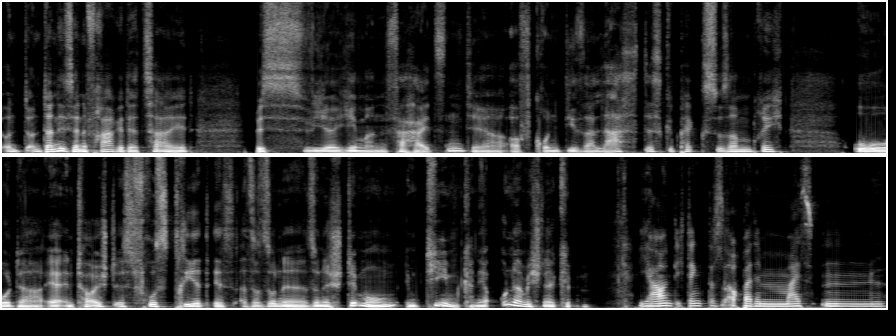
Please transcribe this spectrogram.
und, und dann ist ja eine Frage der Zeit, bis wir jemanden verheizen, der aufgrund dieser Last des Gepäcks zusammenbricht oder er enttäuscht ist, frustriert ist. Also so eine, so eine Stimmung im Team kann ja unheimlich schnell kippen. Ja, und ich denke, das ist auch bei den meisten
